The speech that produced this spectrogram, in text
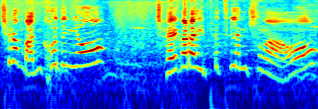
체력 많거든요? 잘 가라, 이 페틀렘충아, 어?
